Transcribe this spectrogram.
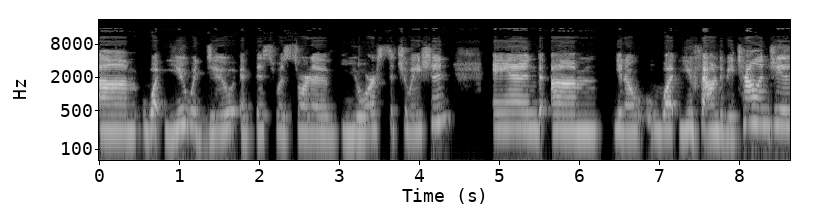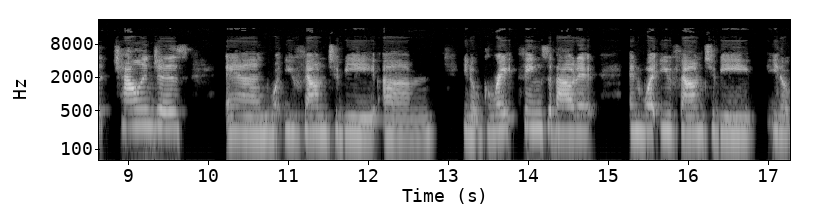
um, what you would do if this was sort of your situation and um, you know what you found to be challenges challenges and what you found to be um, you know great things about it and what you found to be you know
